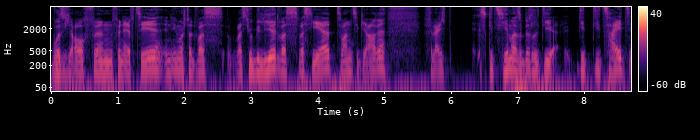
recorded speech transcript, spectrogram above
wo sich auch für ein, für FC in Ingolstadt was, was jubiliert, was, was jährt, 20 Jahre. Vielleicht skizziere mal so ein bisschen die, die, die Zeit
